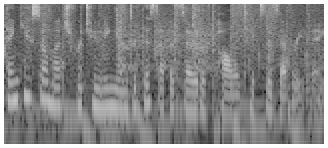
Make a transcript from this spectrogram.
Thank you so much for tuning in to this episode of Politics is Everything.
